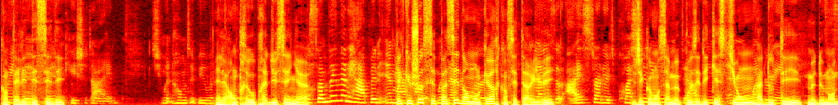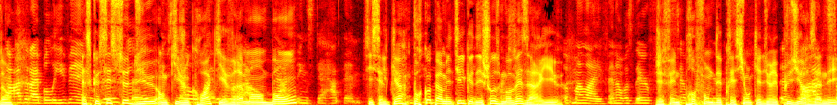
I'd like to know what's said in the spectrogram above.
quand elle est décédée. Elle est rentrée auprès du Seigneur. Quelque chose s'est passé dans mon cœur quand c'est arrivé. J'ai commencé à me poser des questions, à douter, me demandant est-ce que c'est ce Dieu en qui je crois qui est vraiment bon? si c'est le cas, pourquoi permet-il que des choses mauvaises arrivent? J'ai fait une profonde dépression qui a duré plusieurs années.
